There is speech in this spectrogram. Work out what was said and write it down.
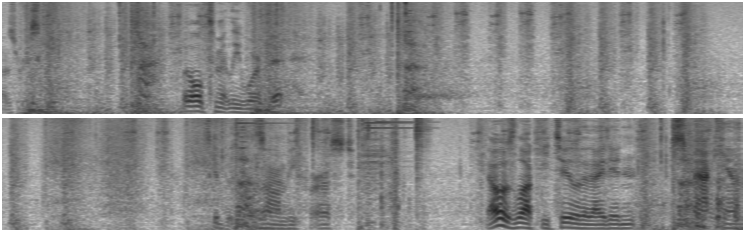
was risky. But ultimately worth it. Let's get the zombie first. That was lucky, too, that I didn't smack him.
